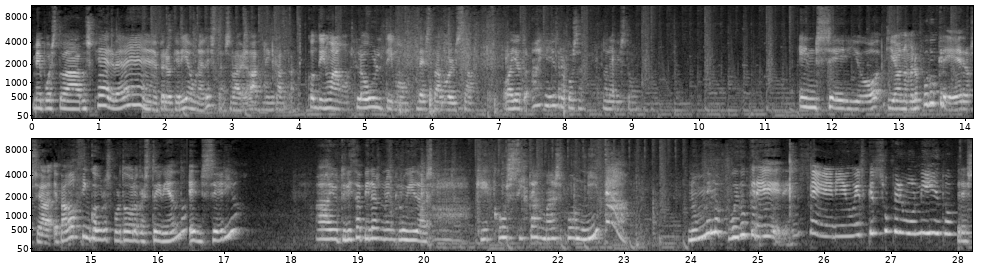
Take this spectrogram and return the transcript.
me he puesto a buscar, ¿vale? Pero quería una de estas, la verdad, me encanta. Continuamos, lo último de esta bolsa. O hay otra... ¡Ay, hay otra cosa! No la he visto ¿En serio? Tío, no me lo puedo creer. O sea, he pagado 5 euros por todo lo que estoy viendo. ¿En serio? Ay, utiliza pilas no incluidas. ¡Qué cosita más bonita! No me lo puedo creer, en serio, es que es súper bonito Tres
